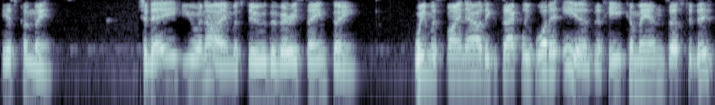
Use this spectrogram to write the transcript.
his commands. Today, you and I must do the very same thing we must find out exactly what it is that he commands us to do.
